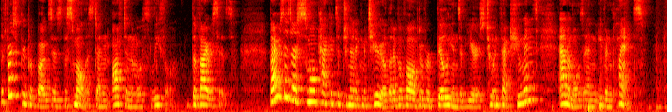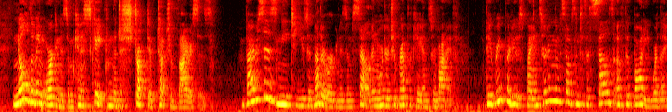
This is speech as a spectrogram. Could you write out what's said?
The first group of bugs is the smallest and often the most lethal the viruses. Viruses are small packets of genetic material that have evolved over billions of years to infect humans, animals, and even plants. No living organism can escape from the destructive touch of viruses. Viruses need to use another organism's cell in order to replicate and survive. They reproduce by inserting themselves into the cells of the body where they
